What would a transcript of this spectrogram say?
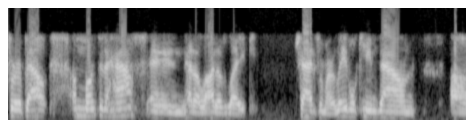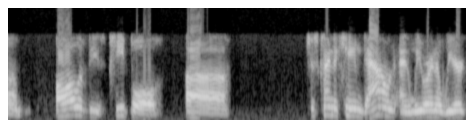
for about a month and a half and had a lot of like Chad from our label came down. Um, all of these people uh, just kind of came down, and we were in a weird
